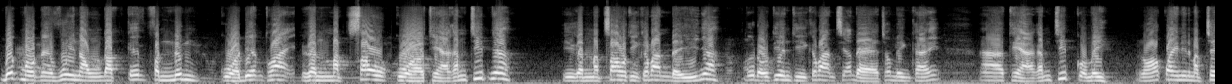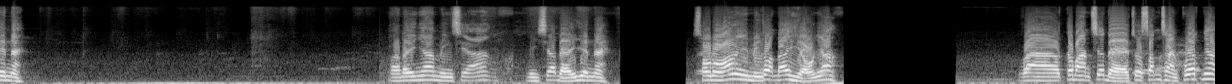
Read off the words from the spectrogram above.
Bước 1 này vui lòng đặt cái phần nâng của điện thoại gần mặt sau của thẻ gắn chip nhá. Thì gần mặt sau thì các bạn để ý nhá. Bước đầu tiên thì các bạn sẽ để cho mình cái à, thẻ gắn chip của mình nó quay lên mặt trên này. Và đây nhá mình sẽ mình sẽ để yên này sau đó thì mình chọn đã hiểu nhá. Và các bạn sẽ để cho sẵn sàng quét nhá.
